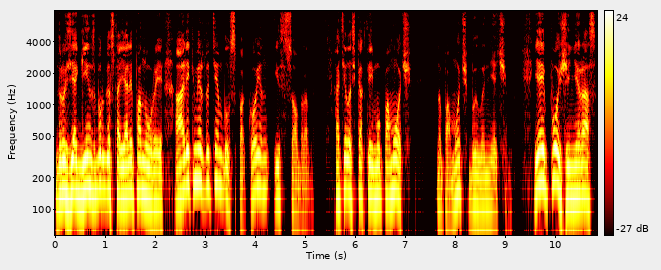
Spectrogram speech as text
Друзья Гинзбурга стояли понурые, а Алик, между тем, был спокоен и собран. Хотелось как-то ему помочь, но помочь было нечем. Я и позже не раз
